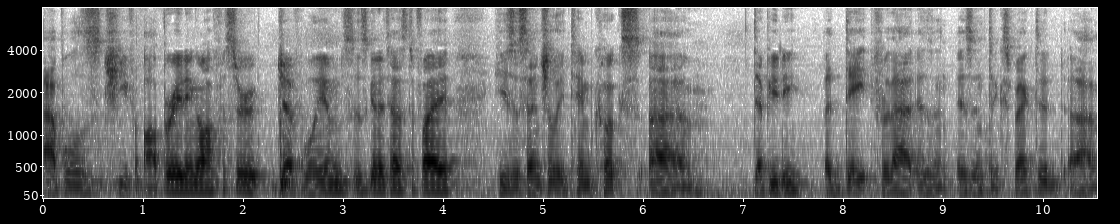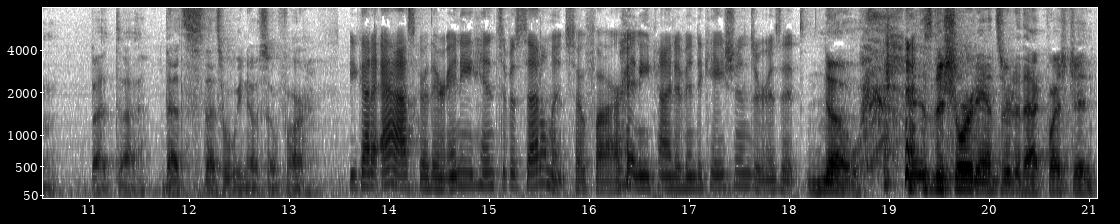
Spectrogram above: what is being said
Apple's chief operating officer, Jeff Williams, is going to testify. He's essentially Tim Cook's uh, deputy. A date for that isn't isn't expected, um, but uh, that's that's what we know so far you got to ask are there any hints of a settlement so far? Any kind of indications or is it? No. Is the short answer to that question.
